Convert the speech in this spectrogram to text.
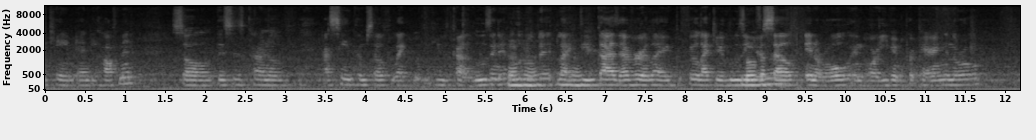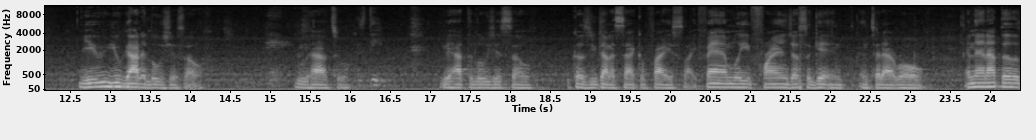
became Andy Kaufman. So this is kind of, I seen himself like he was kind of losing it a little Mhm, bit. Like, mhm. do you guys ever like feel like you're losing, Losing it? yourself in a role, and or even preparing in the role? You you gotta lose yourself. You have to. It's deep. You have to lose yourself because you gotta sacrifice like family, friends just to get in, into that role. And then after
